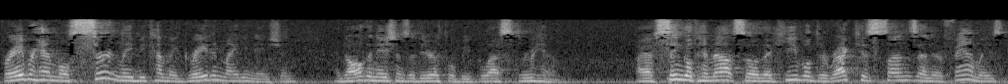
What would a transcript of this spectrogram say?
For Abraham will certainly become a great and mighty nation, and all the nations of the earth will be blessed through him. I have singled him out so that he will direct his sons and their families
